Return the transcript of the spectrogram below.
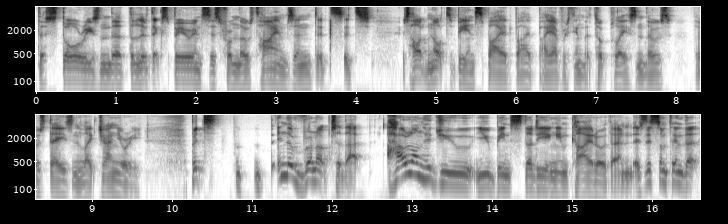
the stories and the, the lived experiences from those times, and it's it's it's hard not to be inspired by by everything that took place in those those days in late January. But in the run up to that, how long had you you been studying in Cairo then? Is this something that,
